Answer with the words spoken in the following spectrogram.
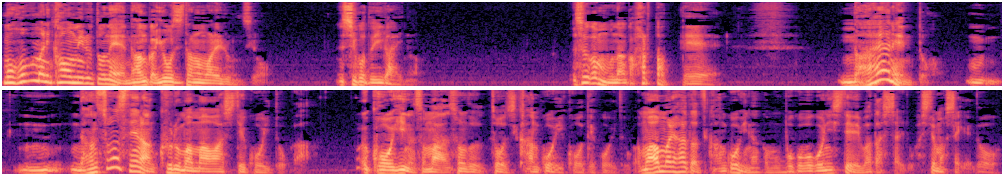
もうほんまに顔見るとね、なんか用事頼まれるんですよ。仕事以外の。それがもうなんか腹立って、なんやねんと。ん、なんそんせいなん車回してこいとか。コーヒーの、その、まあ、その当時缶コーヒー買うてこいとか。まあ、あんまり腹立つ缶コーヒーなんかもボコボコにして渡したりとかしてましたけど、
